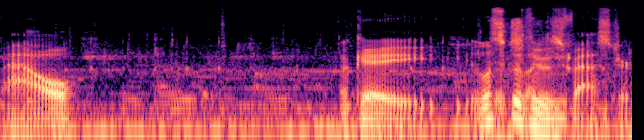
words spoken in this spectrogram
Ow. Okay, let's go through this faster.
